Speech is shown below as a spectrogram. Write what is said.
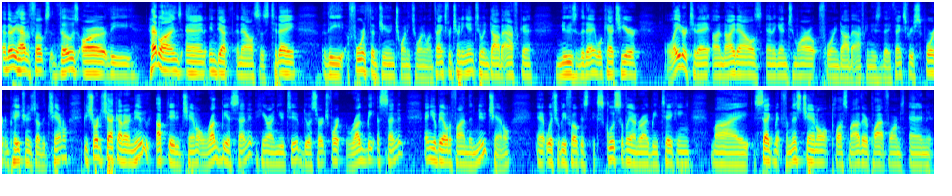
And there you have it, folks. Those are the headlines and in depth analysis today, the 4th of June, 2021. Thanks for tuning in to Indaba Africa News of the Day. We'll catch you here later today on Night Owls and again tomorrow for Indaba African News Today. Thanks for your support and patronage of the channel. Be sure to check out our new updated channel, Rugby Ascendant, here on YouTube. Do a search for it, Rugby Ascendant, and you'll be able to find the new channel, eh, which will be focused exclusively on rugby, taking my segment from this channel plus my other platforms and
